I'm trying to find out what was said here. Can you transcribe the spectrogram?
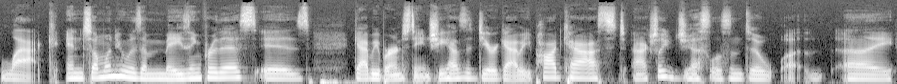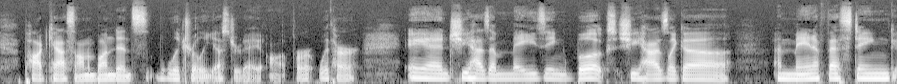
lack. And someone who is amazing for this is Gabby Bernstein. She has a Dear Gabby podcast. I actually just listened to a, uh, a podcast on abundance literally yesterday uh, for with her. And she has amazing books. She has like a a manifesting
